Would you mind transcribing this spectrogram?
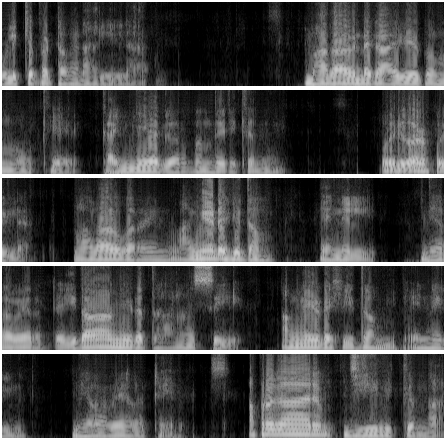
വിളിക്കപ്പെട്ടവനല്ല. മാതാവിന്റെ കാര്യമൊക്കെ നോക്കിയേ കന്യ ഗർഭം ധരിക്കുന്നു. ഒരു കുഴപ്പമില്ല. മാതാവ് പറയുന്നു അങ്ങയുടെ ഹിതം എന്നിൽ നിറവേറട്ടെ. ഇതാ അങ്ങയുടെ ദാസി. അങ്ങയുടെ ഹിതം എന്നിൽ നിറവേറട്ടെ. അപ്രകാരം ജീവിക്കുന്ന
